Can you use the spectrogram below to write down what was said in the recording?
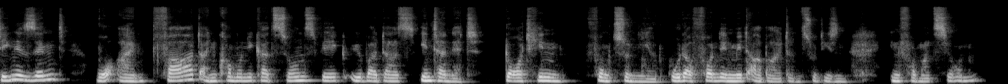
Dinge sind, wo ein Pfad, ein Kommunikationsweg über das Internet dorthin funktioniert oder von den Mitarbeitern zu diesen Informationen.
